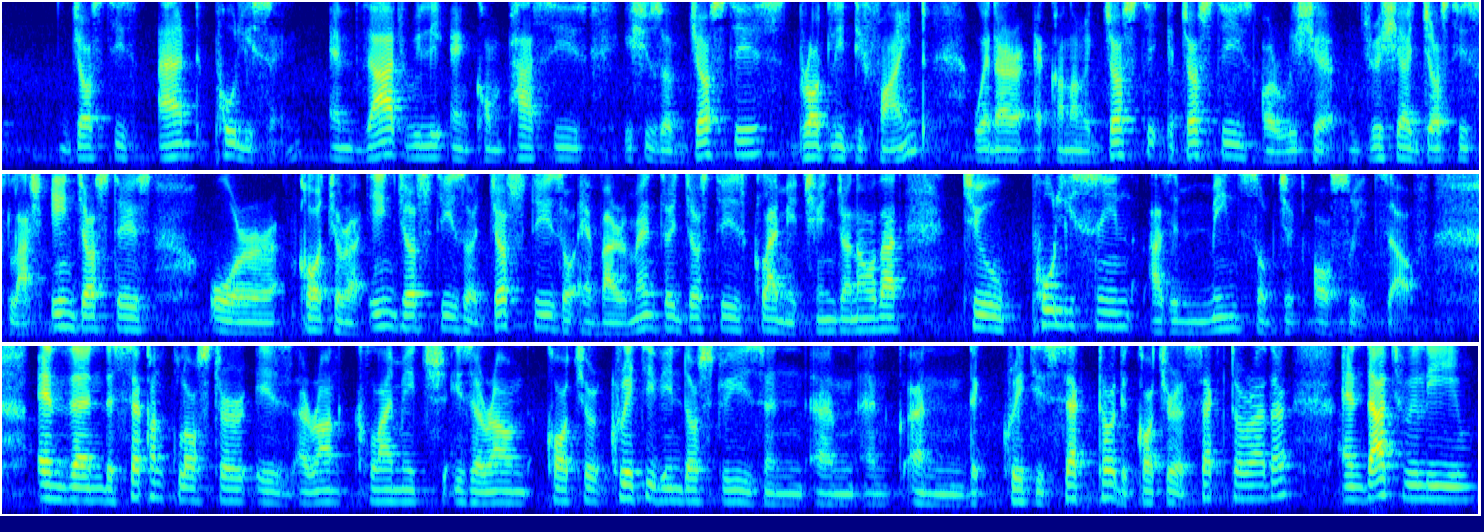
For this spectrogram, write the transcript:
justice, and policing and that really encompasses issues of justice broadly defined whether economic justice justice or racial, racial justice slash injustice or cultural injustice or justice or environmental justice climate change and all that to policing as a main subject also itself and then the second cluster is around climate, is around culture, creative industries, and and and, and the creative sector, the cultural sector rather, and that really.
